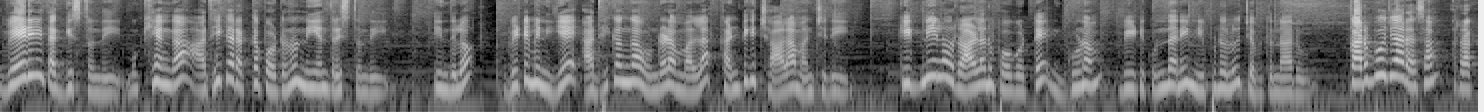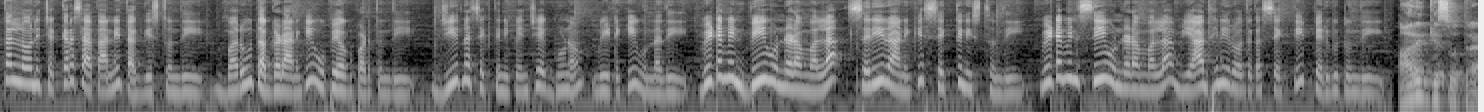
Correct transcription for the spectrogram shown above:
వేడిని తగ్గిస్తుంది. ముఖ్యంగా అధిక రక్తపోటును నియంత్రిస్తుంది. ఇందులో విటమిన్ ఏ అధికంగా ఉండడం వల్ల కంటికి చాలా మంచిది. కిడ్నీలో రాళ్ళను పోగొట్టే గుణం వీటికుందని నిపుణులు చెబుతున్నారు. కర్బూజా రసం రక్తంలోని చక్కెర శాతాన్ని తగ్గిస్తుంది. బరువు తగ్గడానికి ఉపయోగపడుతుంది. జీర్ణశక్తిని పెంచే గుణం వీటికి ఉన్నది. విటమిన్ బి ఉండడం వల్ల శరీరానికి శక్తినిస్తుంది. విటమిన్ సి ఉండడం వల్ల వ్యాధి నిరోధక శక్తి పెరుగుతుంది. ఆరోగ్య సూత్ర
